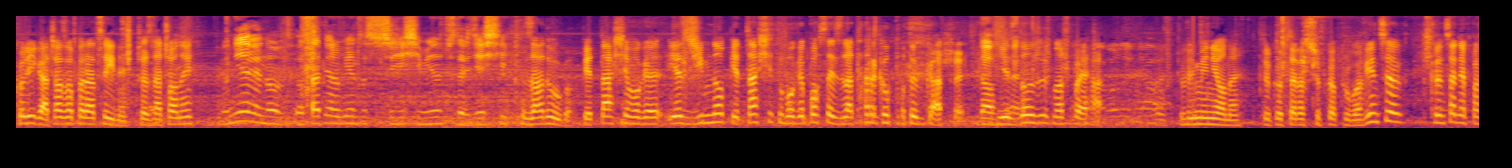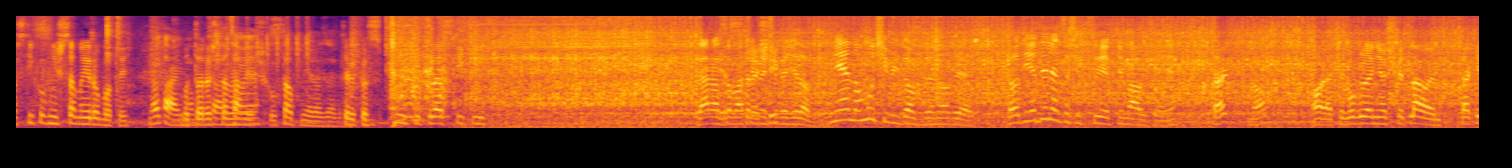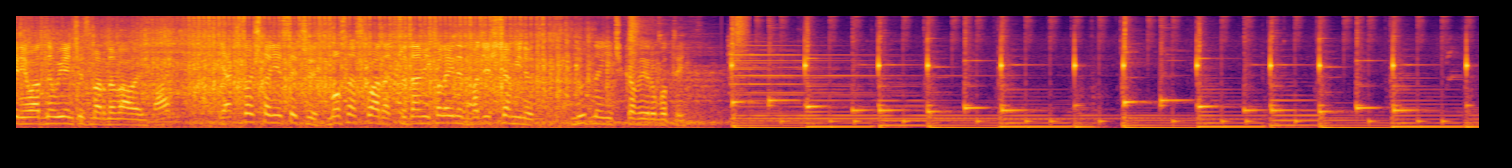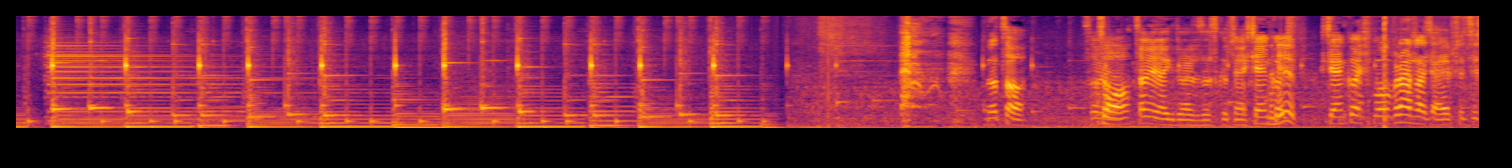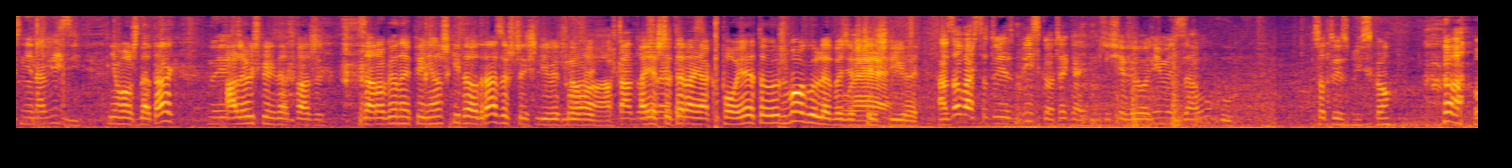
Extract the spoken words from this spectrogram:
Koliga, czas operacyjny przeznaczony No nie wiem, no ostatnio robiłem to z 30 minut, 40. za długo. 15 mogę, jest zimno, 15 tu mogę postać z latarką, potem kaszę. Dobrze. Nie zdążysz, masz pecha. Wymienione, tylko teraz szybka próba. Więcej kręcania plastików niż samej roboty. No tak, Bo no to reszta trzeba na wierzchu. stopnie rozebrać. Tylko spinki, plastiki. Zaraz Jest zobaczymy, stresik? czy będzie dobrze. Nie, no musi być dobrze, no wiesz. To jedyne, co się psuje w tym aucie, nie? Tak? No. O, ja cię w ogóle nie oświetlałem. Takie nieładne ujęcie zmarnowałem. Tak? Jak coś to nie syczy, można składać. Przed nami kolejne 20 minut nudnej, nieciekawej roboty. Zaskoczenia? Chciałem No kogoś, nie. chciałem kogoś poobrażać, ale przecież nie na wizji. Nie można, tak? No i- Ale uśmiech na twarzy. Zarobione pieniążki to od razu szczęśliwy człowiek. No, a w tamtą A jeszcze stronę teraz jak poje, to już w ogóle będzie Łe. szczęśliwy. A zobacz, co tu jest blisko, czekaj, może się wyłonimy z załuku. Co tu jest blisko?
